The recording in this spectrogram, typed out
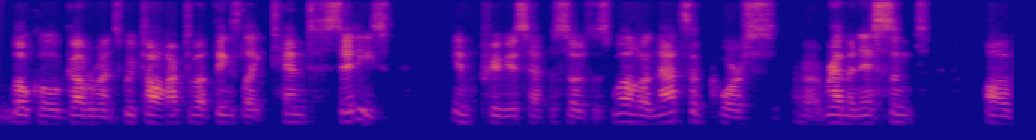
local governments. We've talked about things like tent cities in previous episodes as well, and that's of course uh, reminiscent of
